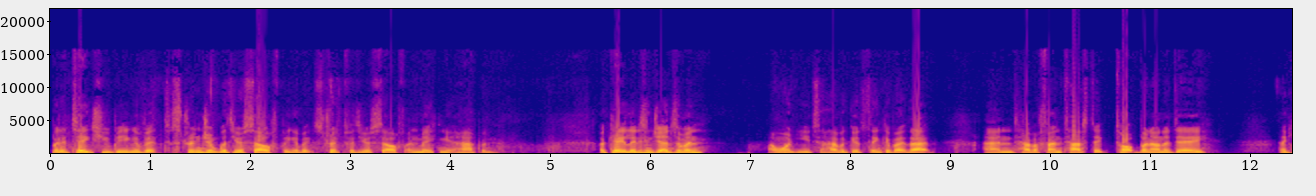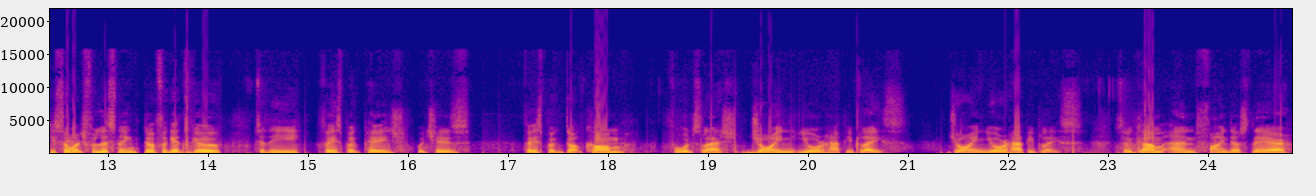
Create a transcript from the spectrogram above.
But it takes you being a bit stringent with yourself, being a bit strict with yourself, and making it happen. Okay, ladies and gentlemen, I want you to have a good think about that and have a fantastic top banana day. Thank you so much for listening. Don't forget to go to the Facebook page, which is facebook.com forward slash join your happy place. Join your happy place. So come and find us there.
